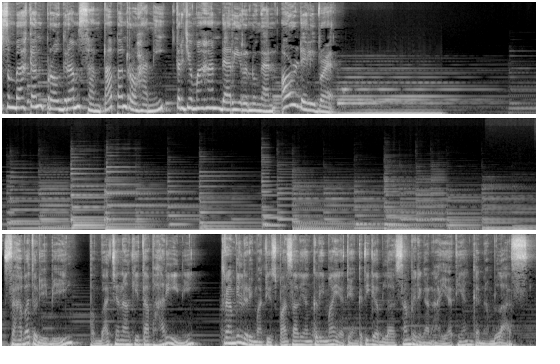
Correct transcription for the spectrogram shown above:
persembahkan program Santapan Rohani, terjemahan dari Renungan Our Daily Bread. Sahabat ODB, pembacaan Alkitab hari ini terambil dari Matius pasal yang kelima ayat yang ke-13 sampai dengan ayat yang ke-16.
